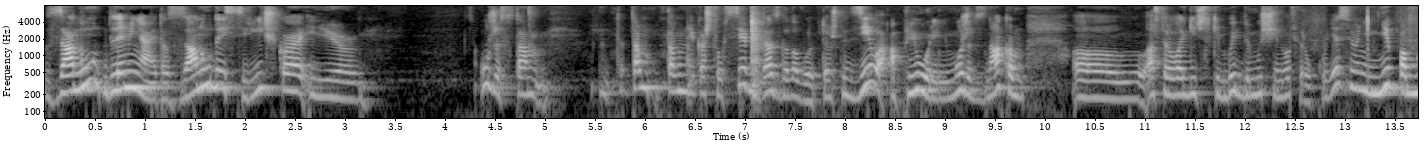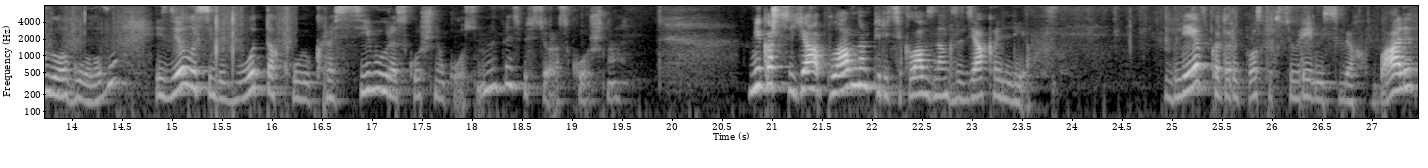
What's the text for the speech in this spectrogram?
Зану... Для меня это зануда, истеричка и ужас там. Там, там, мне кажется, у всех беда с головой, потому что дева априори не может знаком астрологическим быть для мужчин. Руку. Я сегодня не помыла голову и сделала себе вот такую красивую, роскошную косу. Ну, в принципе, все роскошно. Мне кажется, я плавно перетекла в знак зодиака Лев. Лев, который просто все время себя хвалит.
